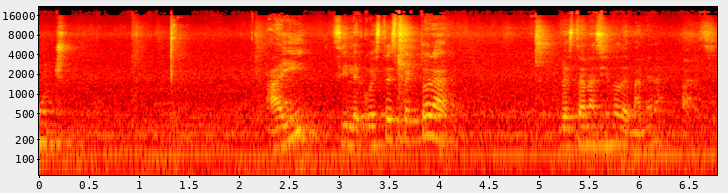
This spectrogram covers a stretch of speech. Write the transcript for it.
Mucho. Ahí, si le cuesta espectorar, lo están haciendo de manera parcial.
